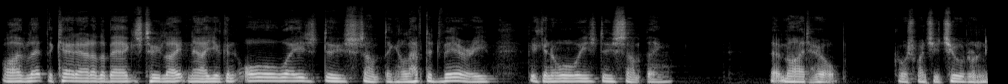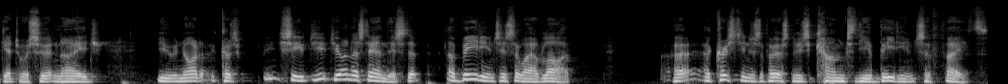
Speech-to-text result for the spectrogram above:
well, I've let the cat out of the bag, it's too late now. You can always do something. It'll have to vary, but you can always do something that might help. Of course, once your children get to a certain age, you're not because see do you, understand this that obedience is the way of life a christian is a person who's come to the obedience of faith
